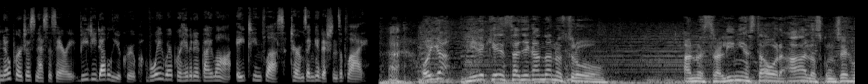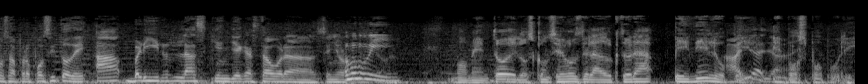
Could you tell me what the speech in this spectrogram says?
No purchase necessary. VGW Group. Void where prohibited by law. 18 plus. Terms and conditions apply. Oiga, mire quién está llegando a nuestro a nuestra línea hasta ahora. Ah, los consejos a propósito de abrirlas. ¿Quién llega hasta ahora, señor? Uy. Momento de los consejos de la doctora Penélope Ay, ay, ay. en Voz Populi.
